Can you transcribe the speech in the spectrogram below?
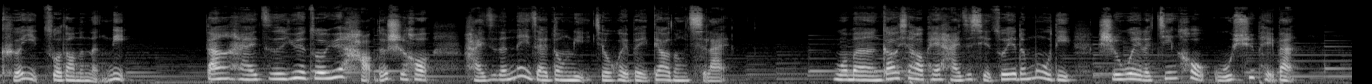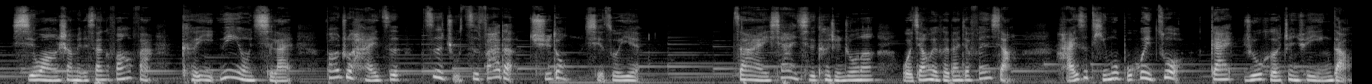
可以做到的能力。当孩子越做越好的时候，孩子的内在动力就会被调动起来。我们高效陪孩子写作业的目的是为了今后无需陪伴。希望上面的三个方法可以运用起来，帮助孩子自主自发地驱动写作业。在下一期的课程中呢，我将会和大家分享孩子题目不会做该如何正确引导。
